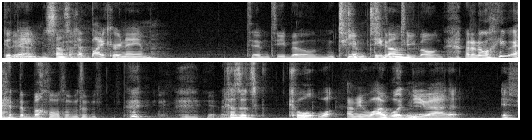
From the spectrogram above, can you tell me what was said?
Good yeah, name. It sounds like a biker name. Tim T Bone. Tim T-Bone? T Bone. I don't know why you add the bone. Because it's cool. Well, I mean, why wouldn't you add it if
